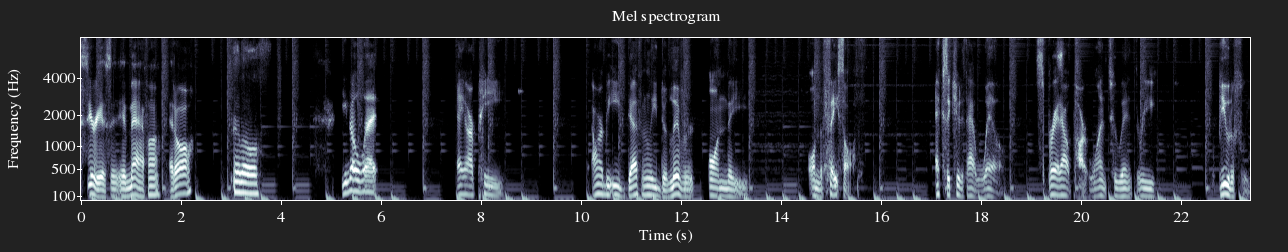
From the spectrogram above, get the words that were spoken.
Serius in, in math, huh? At all? At all. You know what? ARP RBE definitely delivered on the on the face off. Executed that well. Spread out part one, two, and three beautifully.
